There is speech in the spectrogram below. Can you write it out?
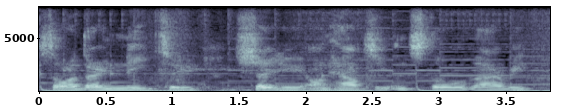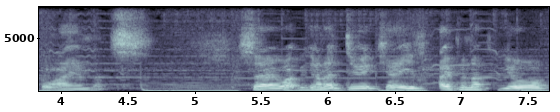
so I don't need to show you on how to install the requirements. So what we're going to do okay is open up your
